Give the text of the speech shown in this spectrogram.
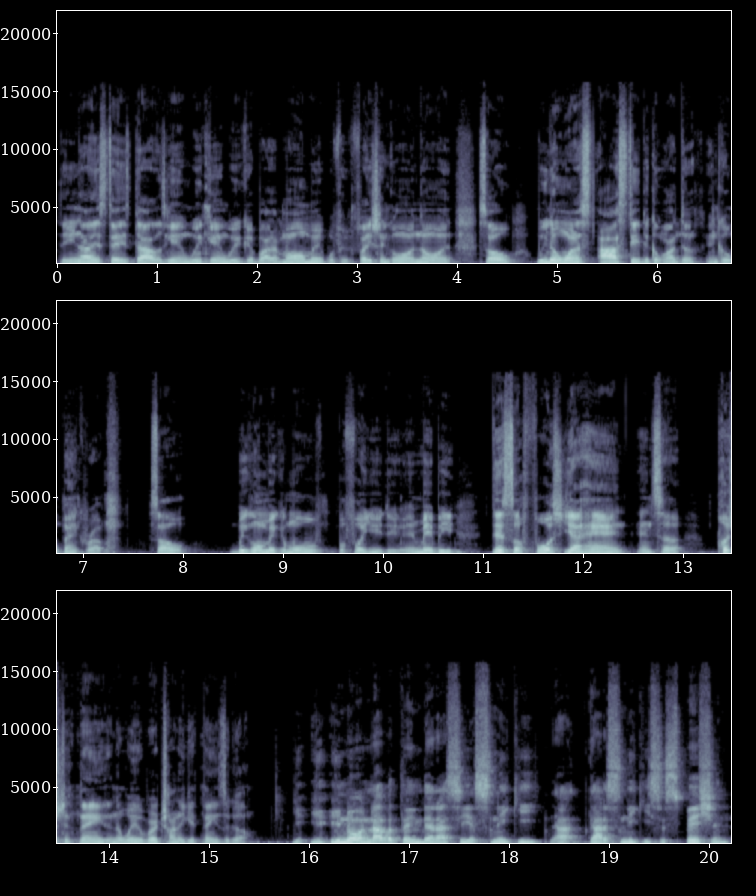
the United States dollar is getting weaker and weaker by the moment with inflation going on. So we don't want our state to go under and go bankrupt. So we're to make a move before you do. And maybe this will force your hand into pushing things in the way we're trying to get things to go. You, you, know another thing that I see a sneaky I got a sneaky suspicion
